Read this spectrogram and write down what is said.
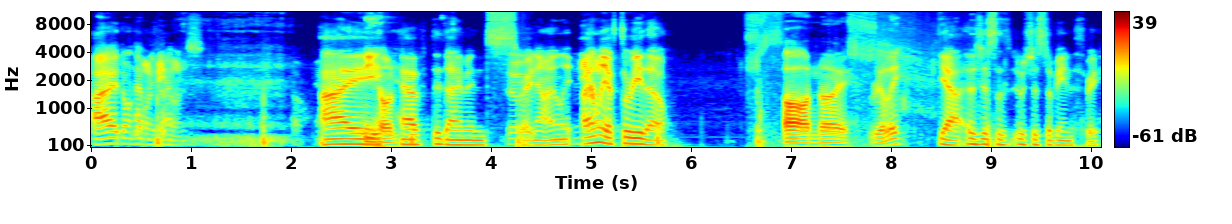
I don't have On any diamonds. Oh. I Nihon. have the diamonds So, right now. I only, I only have three though. Oh no, really? Yeah, it was just a, it was just a vein of three.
